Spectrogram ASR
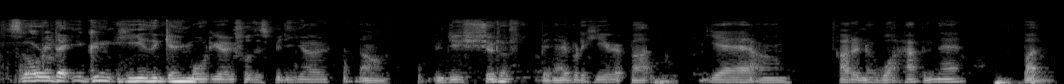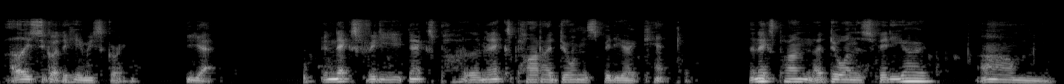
Sorry that you couldn't hear the game audio for this video. Um you should have been able to hear it, but yeah, um, I don't know what happened there, but at least you got to hear me scream. Yeah. The next video, next part, the next part I do on this video can't. The next part I do on this video, um,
